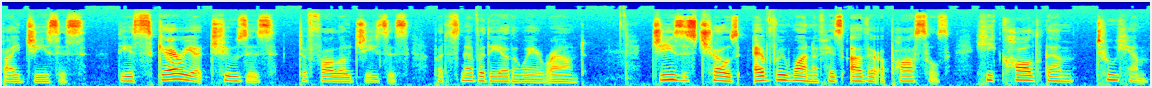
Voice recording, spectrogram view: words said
by Jesus. The Iscariot chooses to follow Jesus, but it's never the other way around. Jesus chose every one of his other apostles. He called them to him.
